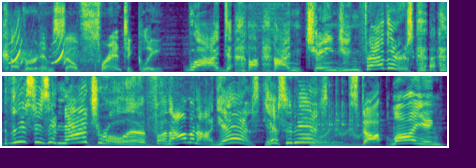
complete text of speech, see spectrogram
cover himself frantically. What? I'm changing feathers. This is a natural uh, phenomenon. Yes, yes, it is. Stop lying.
